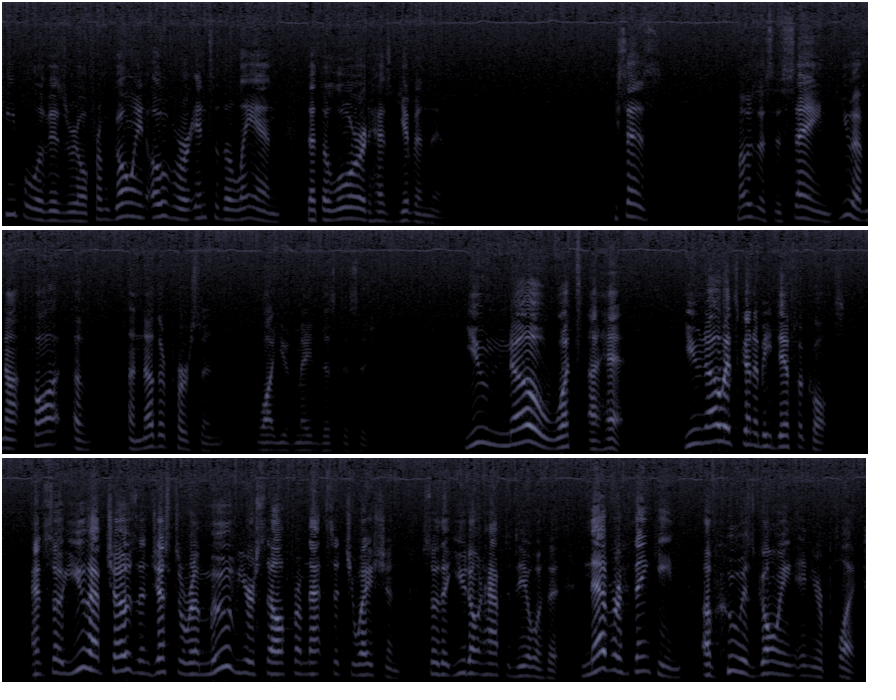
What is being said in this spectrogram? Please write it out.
people of Israel from going over into the land that the Lord has given them? He says, Moses is saying, You have not thought of another person while you've made this decision. You know what's ahead. You know it's going to be difficult. And so you have chosen just to remove yourself from that situation so that you don't have to deal with it. Never thinking of who is going in your place.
